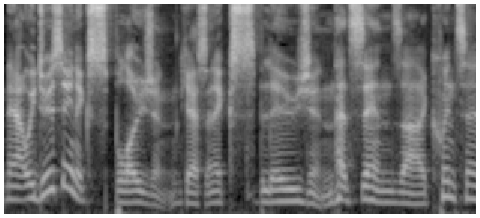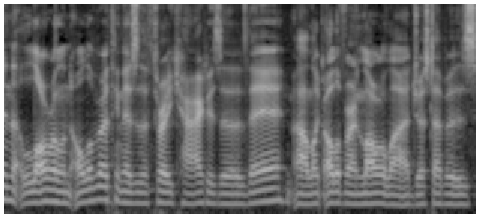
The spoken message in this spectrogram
Now, we do see an explosion. Yes, an explosion that sends uh, Quentin, Laurel, and Oliver. I think those are the three characters that are there. Uh, like Oliver and Laurel are dressed up as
